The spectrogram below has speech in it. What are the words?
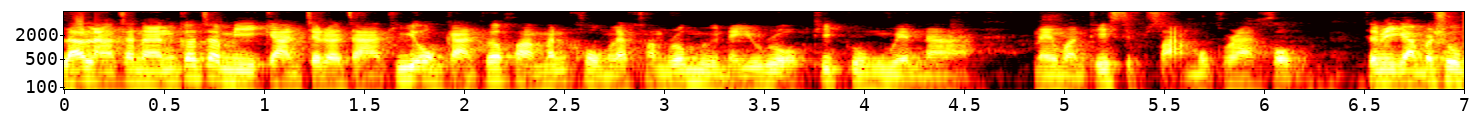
แล้วหลังจากนั้นก็จะมีการเจรจาที่องค์การเพื่อความมั่นคง และความร่วมมือในยุโรปที่กรุงเวียนนาในวันที่ 13 มกราคม จะมีการประชุม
